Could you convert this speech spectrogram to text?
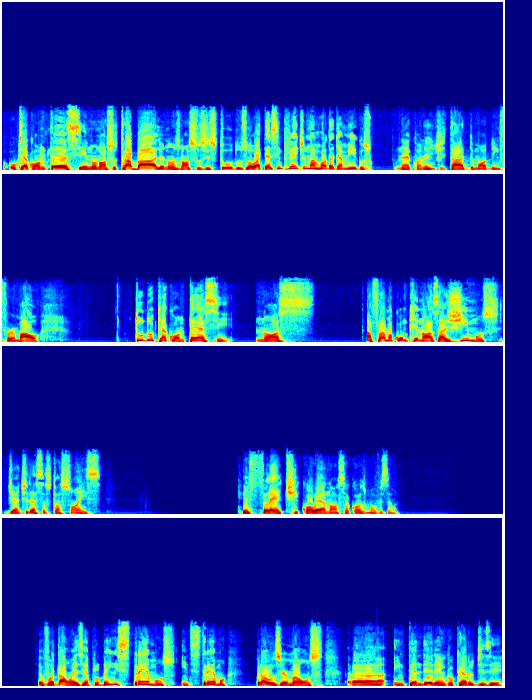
o que acontece no nosso trabalho, nos nossos estudos, ou até simplesmente numa roda de amigos, né, quando a gente está de modo informal, tudo o que acontece, nós, a forma com que nós agimos diante dessas situações, reflete qual é a nossa cosmovisão. Eu vou dar um exemplo bem extremo, extremo para os irmãos uh, entenderem o que eu quero dizer.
